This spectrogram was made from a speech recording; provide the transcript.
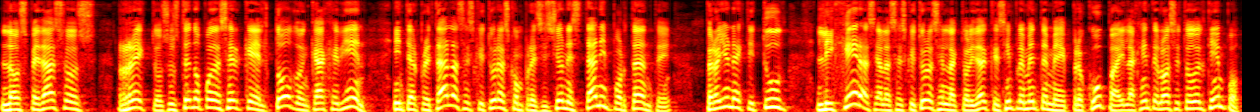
los pedazos rectos, usted no puede hacer que el todo encaje bien. Interpretar las escrituras con precisión es tan importante, pero hay una actitud ligera hacia las escrituras en la actualidad que simplemente me preocupa y la gente lo hace todo el tiempo.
